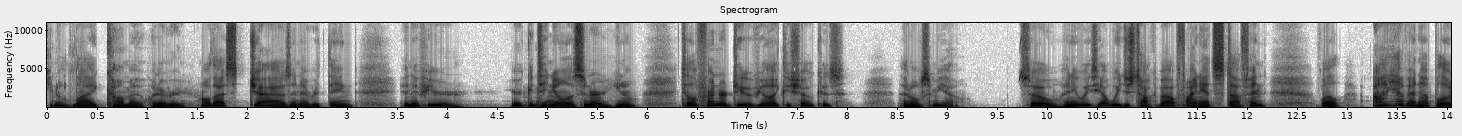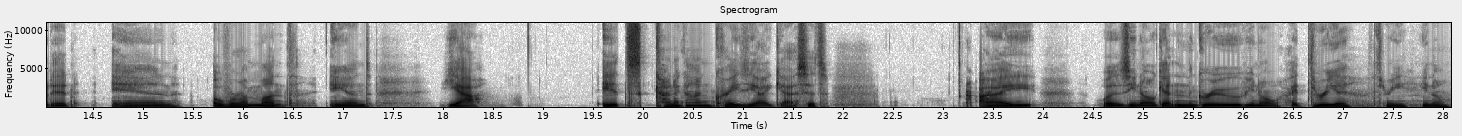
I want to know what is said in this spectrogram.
you know, like, comment, whatever, all that jazz and everything. And if you're you're a continual listener, you know, tell a friend or two if you like the show because that helps me out. So, anyways, yeah, we just talk about finance stuff, and well, I haven't uploaded in over a month, and yeah, it's kind of gone crazy. I guess it's I was, you know, getting the groove. You know, I had three, three, you know,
